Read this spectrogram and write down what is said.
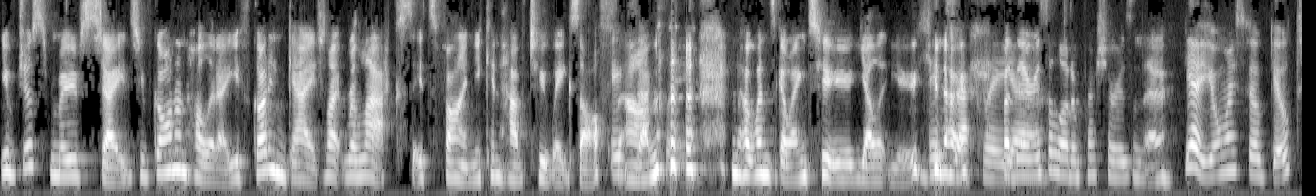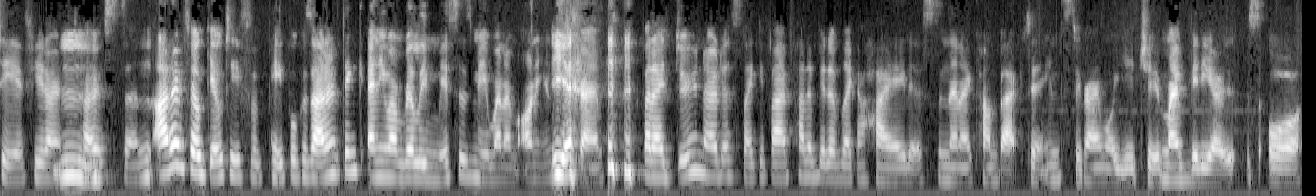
you've just moved states, you've gone on holiday, you've got engaged. Like, relax, it's fine. You can have two weeks off. Um, exactly. Um, no one's going to yell at you, you exactly, know. But yeah. there is a lot of pressure, isn't there? Yeah, you almost feel guilty if you don't mm. post. And I don't feel guilty for people because I don't think anyone really misses me when I'm on Instagram. Yeah. but I do notice, like, if I've had a bit of like a hiatus and then I come back to Instagram or YouTube, my videos or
